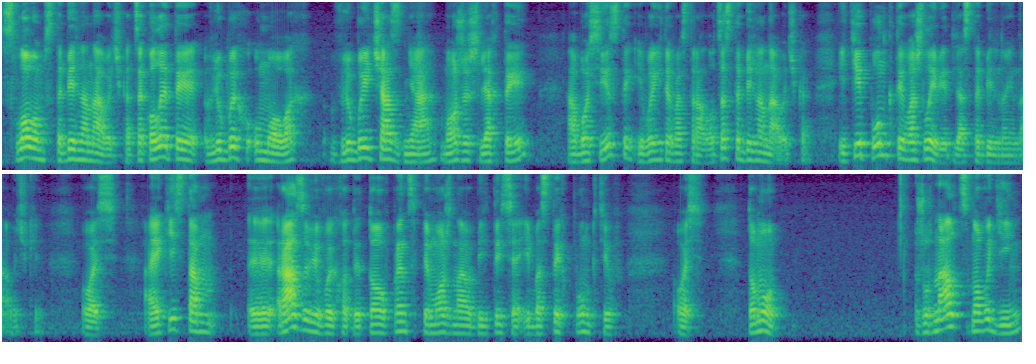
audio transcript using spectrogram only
словом стабільна навичка? Це коли ти в будь-яких умовах, в будь-який час дня можеш лягти або сісти і вийти в астрал. Оце стабільна навичка. І ті пункти важливі для стабільної навички. Ось. А якісь там е, разові виходи, то в принципі можна обійтися і без тих пунктів. Ось. Тому журнал Сновидінь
